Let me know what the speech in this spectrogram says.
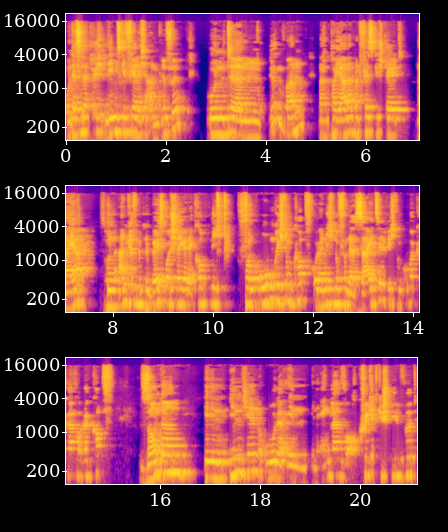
Und das sind natürlich lebensgefährliche Angriffe. Und ähm, irgendwann, nach ein paar Jahren, hat man festgestellt, naja, so ein Angriff mit einem Baseballschläger, der kommt nicht von oben Richtung Kopf oder nicht nur von der Seite Richtung Oberkörper oder Kopf, sondern in Indien oder in, in England, wo auch Cricket gespielt wird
